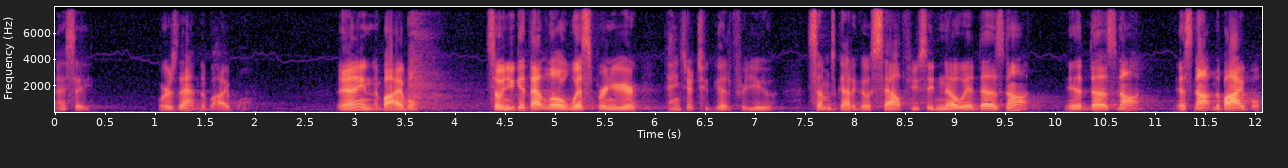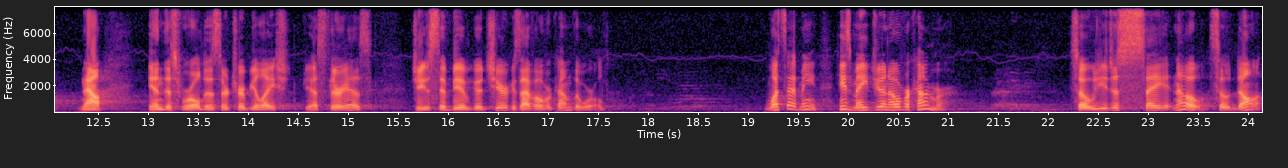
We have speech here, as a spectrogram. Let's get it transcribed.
I say, Where's that in the Bible? It ain't in the Bible. So when you get that little whisper in your ear, things are too good for you. Something's got to go south you. Say, No, it does not. It does not. It's not in the Bible. Now, in this world, is there tribulation? Yes, there is. Jesus said, Be of good cheer because I've overcome the world. What's that mean? He's made you an overcomer. So you just say no. So don't,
